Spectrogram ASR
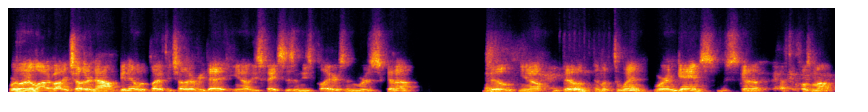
we're learning a lot about each other now, being able to play with each other every day, you know, these faces and these players. And we're just going to build, you know, build and look to win. We're in games. We're just to have to close them out.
